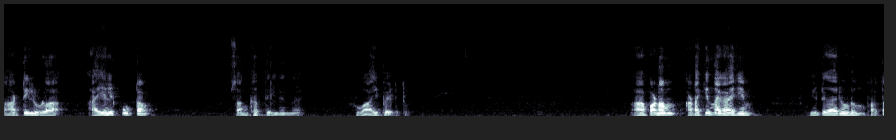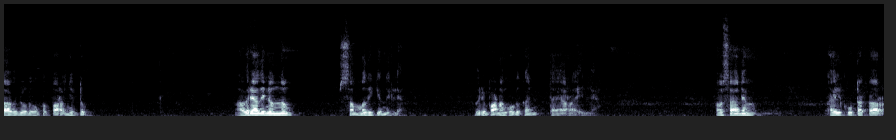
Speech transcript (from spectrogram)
നാട്ടിലുള്ള അയൽക്കൂട്ടം സംഘത്തിൽ നിന്ന് വായ്പ എടുത്തു. ആ പണം അടയ്ക്കുന്ന കാര്യം വീട്ടുകാരോടും ഭർത്താവിനോടും ഒക്കെ പറഞ്ഞിട്ടും അവരതിനൊന്നും സമ്മതിക്കുന്നില്ല. അവർ പണം കൊടുക്കാൻ തയ്യാറായില്ല. അവസാനം അയൽക്കൂട്ടക്കാർ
